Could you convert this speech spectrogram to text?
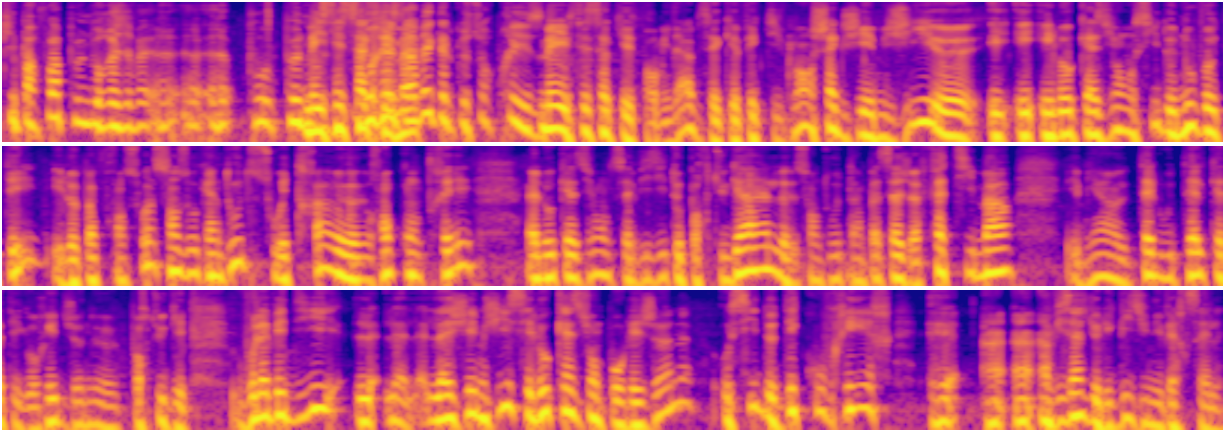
qui parfois peut nous réserver, euh, peut- Mais nous- ça nous quelques surprises. Mais c'est ça qui est formidable, c'est qu'effectivement, chaque JMJ euh, est, est- est l'occasion aussi de nouveautés. Et le pape François, sans aucun doute, souhaitera euh, rencontrer, à l'occasion de sa visite au Portugal, sans doute un passage à Fatima, eh bien, telle ou telle catégorie de jeunes portugais. Vous l'avez dit, la, la- la JMJ, c'est l'occasion pour les jeunes aussi de découvrir euh, un, un- un visage de l'Église universelle.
